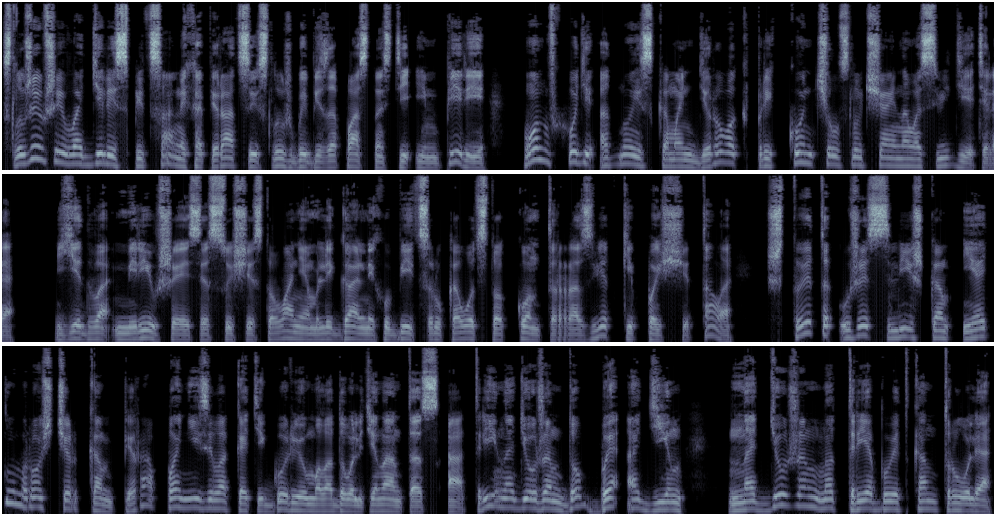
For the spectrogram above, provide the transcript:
Служивший в отделе специальных операций службы безопасности империи – он в ходе одной из командировок прикончил случайного свидетеля. Едва мирившееся с существованием легальных убийц руководство контрразведки посчитало, что это уже слишком, и одним росчерком пера понизило категорию молодого лейтенанта с А3 надежен до Б1, надежен, но требует контроля,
